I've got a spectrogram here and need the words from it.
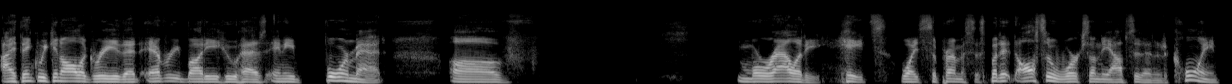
I think we can all agree that everybody who has any format of morality hates white supremacists, but it also works on the opposite end of the coin.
